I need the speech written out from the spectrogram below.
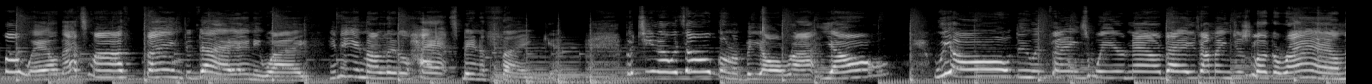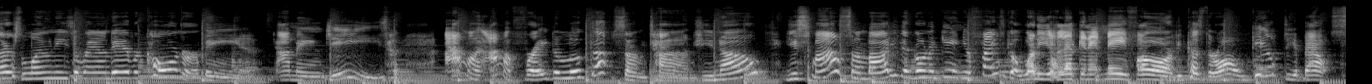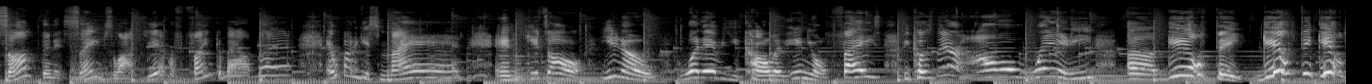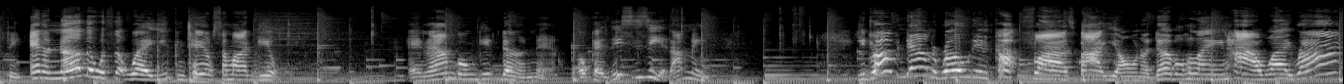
Oh well, that's my thing today anyway. And me and my little hat's been a thinking. But you know, it's all gonna be alright, y'all. We all doing things weird nowadays. I mean, just look around. There's loonies around every corner, Ben. I mean, geez. I'm, a, I'm afraid to look up sometimes, you know? You smile somebody, they're going to get in your face go, What are you looking at me for? Because they're all guilty about something, it seems like. You ever think about that? Everybody gets mad and gets all, you know, whatever you call it, in your face because they're already uh, guilty. Guilty, guilty. And another with the way you can tell somebody guilty. And I'm going to get done now. Okay, this is it. I mean, you're driving down the road and a cop flies by you on a double lane highway, right?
